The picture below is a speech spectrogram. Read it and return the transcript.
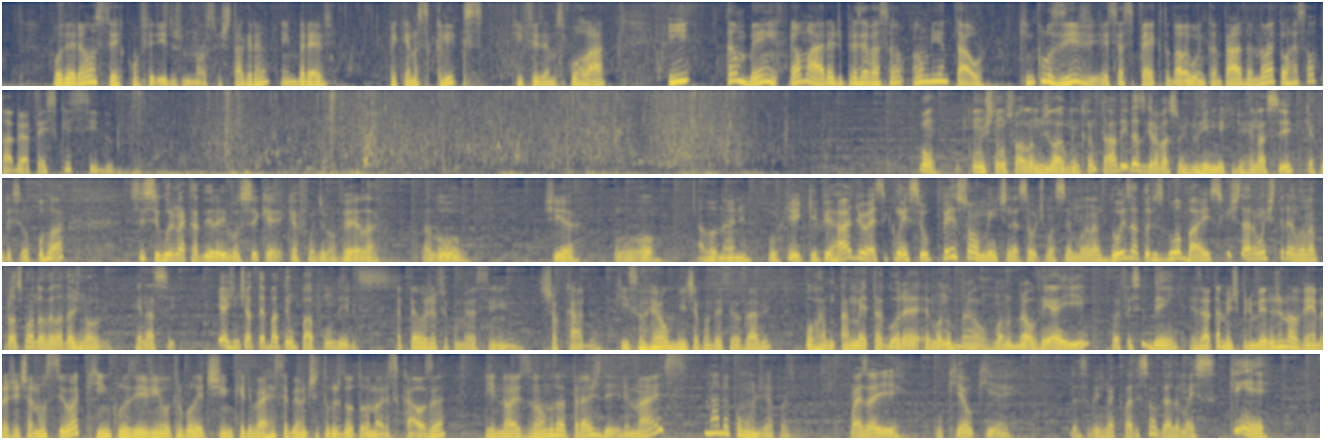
poderão ser conferidos no nosso Instagram em breve. Pequenos cliques que fizemos por lá. E também é uma área de preservação ambiental que inclusive esse aspecto da Lagoa Encantada não é tão ressaltado, é até esquecido. Bom, como estamos falando de Lagoa Encantada e das gravações do remake de Renascer, que aconteceram por lá, se segura na cadeira aí você que é, que é fã de novela. Alô, tia, alô, vó, Alô, Nânio. Porque a equipe Rádio S conheceu pessoalmente nessa última semana dois atores globais que estarão estrelando a próxima novela das nove, Renascer. E a gente até bateu um papo com um deles. Até hoje eu fico meio assim, chocado que isso realmente aconteceu, sabe? Porra, a meta agora é Mano Brown. Mano Brown vem aí, o FSB, hein? Exatamente. Primeiro de novembro a gente anunciou aqui, inclusive em outro boletim, que ele vai receber um título de doutor honoris causa. E nós vamos atrás dele, mas nada como um dia após o outro. Mas aí, o que é o que é? Dessa vez não é Clara e Salgada, mas quem é?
